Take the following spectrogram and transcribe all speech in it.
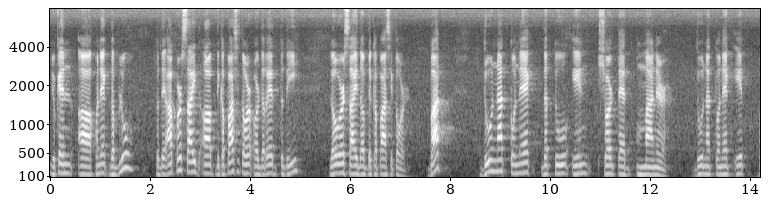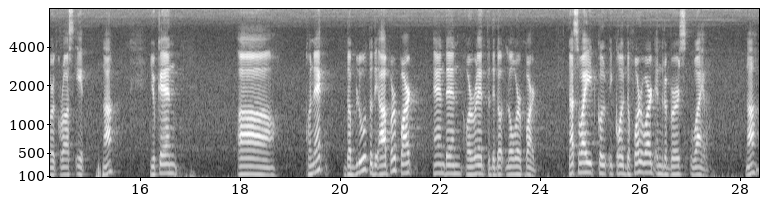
You can uh, connect the blue to the upper side of the capacitor or the red to the lower side of the capacitor. But do not connect the two in shorted manner. Do not connect it or cross it. Na? You can uh, connect the blue to the upper part and then or red to the lower part. That's why it called, it called the forward and reverse wire. Na?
